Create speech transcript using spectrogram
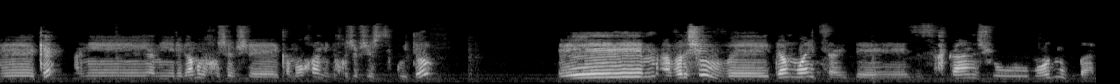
אה, כן, אני לגמרי חושב שכמוך, אני חושב שיש סיכוי טוב. אה, אבל שוב, אה, גם וייטסייד זה שחקן שהוא מאוד מוגבל.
